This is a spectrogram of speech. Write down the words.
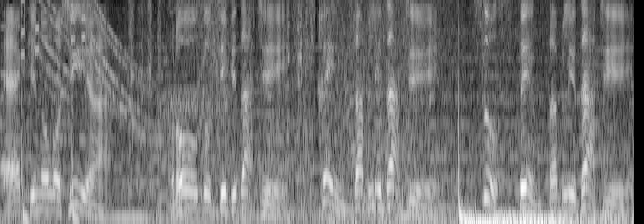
tecnologia, produtividade, rentabilidade, sustentabilidade.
